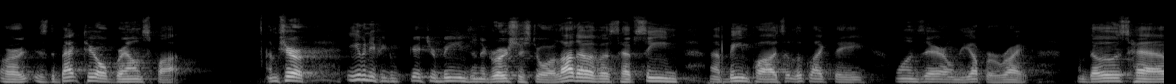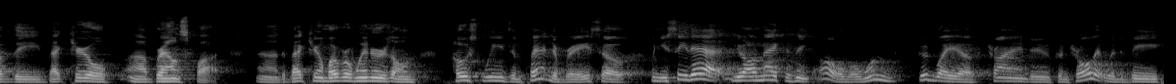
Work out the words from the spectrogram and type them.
are, is the bacterial brown spot. I'm sure even if you get your beans in the grocery store, a lot of us have seen uh, bean pods that look like the ones there on the upper right. Those have the bacterial uh, brown spot. Uh, the bacterium overwinters on host weeds and plant debris. So when you see that, you automatically think, oh, well, one good way of trying to control it would be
